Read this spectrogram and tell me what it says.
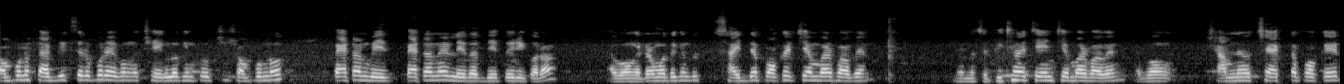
সম্পূর্ণ ফ্যাব্রিক্স এর উপরে এবং হচ্ছে এগুলো কিন্তু হচ্ছে সম্পূর্ণ প্যাটার্ন বেজ প্যাটার্নের লেদার দিয়ে তৈরি করা। এবং এটার মধ্যে কিন্তু সাইড দিয়ে পকেট চেম্বার পাবেন। দেন হচ্ছে পিছনে চেইন চেম্বার পাবেন এবং সামনে হচ্ছে একটা পকেট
